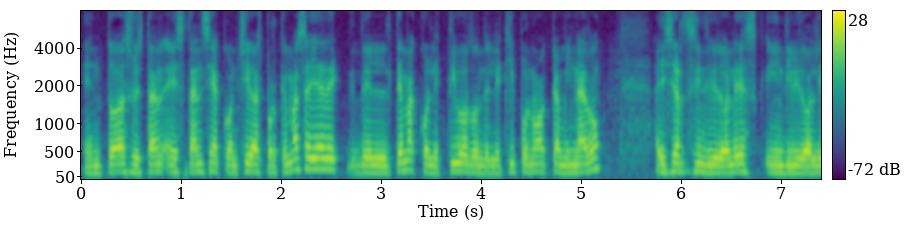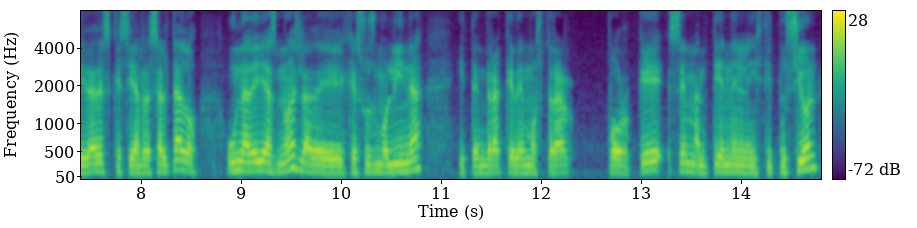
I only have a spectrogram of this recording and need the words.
en toda su estancia con Chivas, porque más allá del tema colectivo donde el equipo no ha caminado, hay ciertas individualidades que se han resaltado. Una de ellas no es la de Jesús Molina y tendrá que demostrar por qué se mantiene en la institución.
